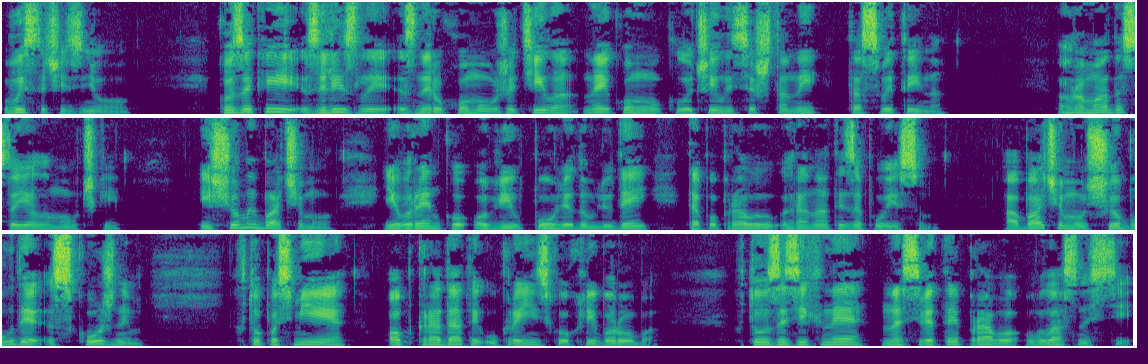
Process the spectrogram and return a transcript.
вистачить з нього. Козаки злізли з нерухомого вже тіла, на якому клочилися штани та свитина. Громада стояла мовчки. І що ми бачимо? Яворенко обвів поглядом людей та поправив гранати за поясом. А бачимо, що буде з кожним, хто посміє обкрадати українського хлібороба, хто зазіхне на святе право власності.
